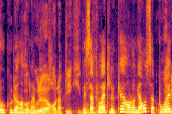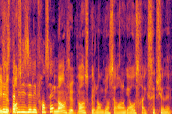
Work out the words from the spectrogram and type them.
Aux couleurs aux olympiques. couleurs olympiques. Et ça je- pourrait être le cas à Roland Garros Ça pourrait déstabiliser les Français? Non, je pense que l'ambiance à Roland Garros sera exceptionnelle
